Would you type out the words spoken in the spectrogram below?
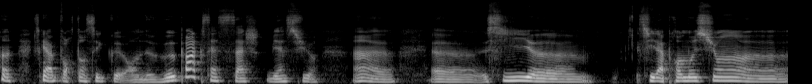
ce qui est important, c'est qu'on ne veut pas que ça se sache, bien sûr. Hein, euh, si si la promotion euh,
